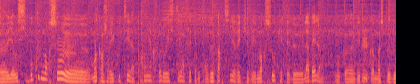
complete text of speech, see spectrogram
Euh, Il y a aussi beaucoup de morceaux. euh, moi, quand j'avais écouté la première fois l'OST, en fait, elle était en deux parties avec des morceaux qui étaient de label. Donc, euh, des trucs Mm. comme Mastodon.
